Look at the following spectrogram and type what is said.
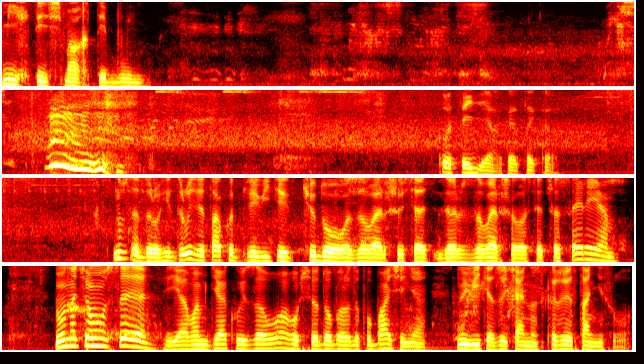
Сміх ти, шмах ти, бум. Скотиняка така. Ну все, дорогі друзі, так от для Віті чудово завершився, завершилася ця серія. Ну на цьому все. Я вам дякую за увагу. Всього доброго до побачення. Ну і Вітя, звичайно, скажи останні слова.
